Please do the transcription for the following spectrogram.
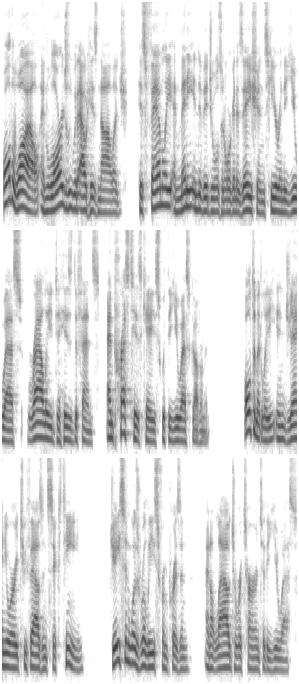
All the while, and largely without his knowledge, his family and many individuals and organizations here in the U.S. rallied to his defense and pressed his case with the U.S. government. Ultimately, in January 2016, Jason was released from prison and allowed to return to the U.S.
